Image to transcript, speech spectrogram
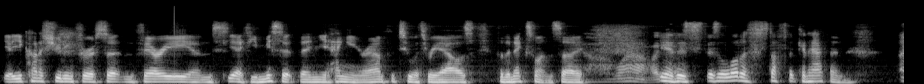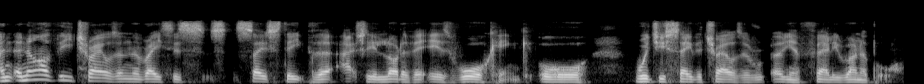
yeah you're kind of shooting for a certain ferry and yeah if you miss it then you're hanging around for two or three hours for the next one so wow. yeah there's there's a lot of stuff that can happen And and are the trails and the races so steep that actually a lot of it is walking, or would you say the trails are, are you know fairly runnable?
